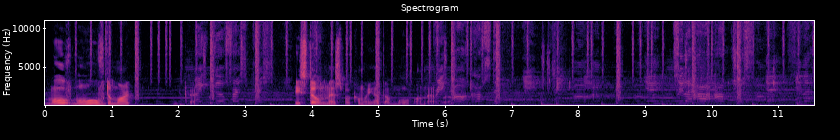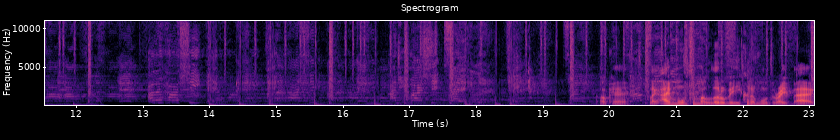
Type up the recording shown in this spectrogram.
Move, move, DeMarc. Okay. He still missed, but come on, you have to move on that, bro. Okay. Like, I moved him a little bit. He could have moved right back.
